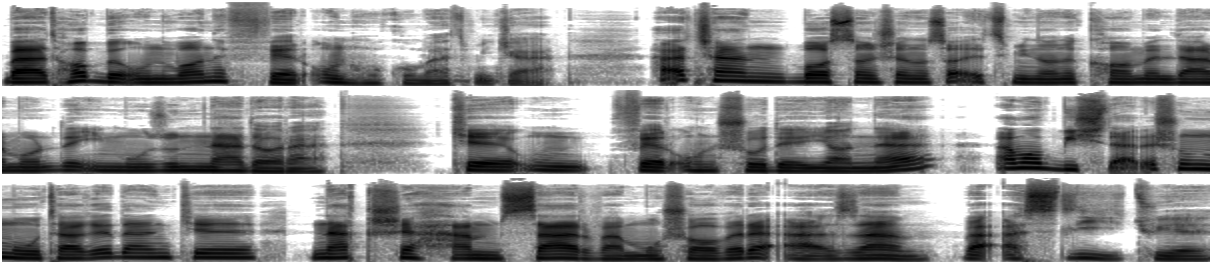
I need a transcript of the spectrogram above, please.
بعدها به عنوان فرعون حکومت می‌کرد هرچند باستانشناسا اطمینان کامل در مورد این موضوع ندارند که اون فرعون شده یا نه اما بیشترشون معتقدن که نقش همسر و مشاور اعظم و اصلی توی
